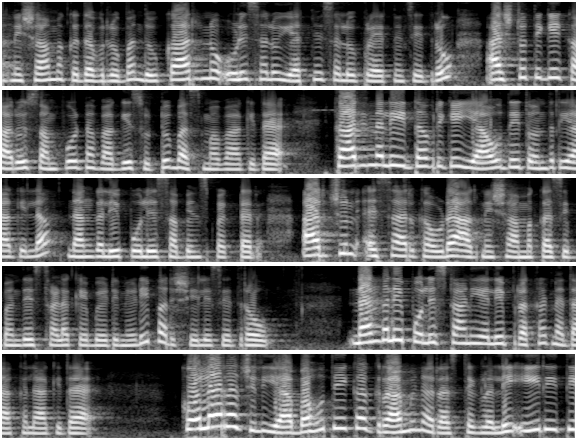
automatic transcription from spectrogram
ಅಗ್ನಿಶಾಮಕದವರು ಬಂದು ಕಾರನ್ನು ಉಳಿಸಲು ಯತ್ನಿಸಲು ಪ್ರಯತ್ನಿಸಿದ್ರು ಅಷ್ಟೊತ್ತಿಗೆ ಕಾರು ಸಂಪೂರ್ಣವಾಗಿ ಸುಟ್ಟು ಭಸ್ಮವಾಗಿದೆ. ಕಾರಿನಲ್ಲಿ ಇದ್ದವರಿಗೆ ಯಾವುದೇ ತೊಂದರೆಯಾಗಿಲ್ಲ. ನಂಗಲಿ police sub inspector Arjun S R Gowda ಅಗ್ನಿಶಾಮಕ ಸ್ಥಳಕ್ಕೆ ಭೇಟಿ ನೀಡಿ ಪರಿಶೀಲಿಸಿದರು. ನಂಗಲಿ ಪೊಲೀಸ್ ಠಾಣೆಯಲ್ಲಿ ಪ್ರಕರಣ ದಾಖಲಾಗಿದೆ. ಕೋಲಾರ ಜಿಲ್ಲೆಯ ಬಹುತೇಕ ಗ್ರಾಮೀಣ ರಸ್ತೆಗಳಲ್ಲಿ ಈ ರೀತಿ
